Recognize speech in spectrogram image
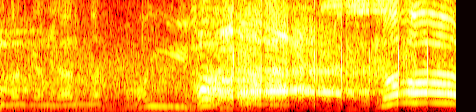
Ben yani yarın da Ay çok Bravo!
